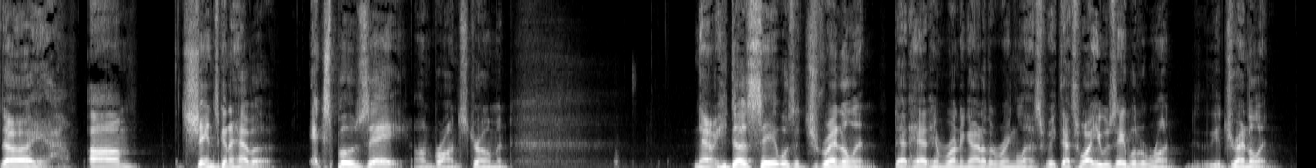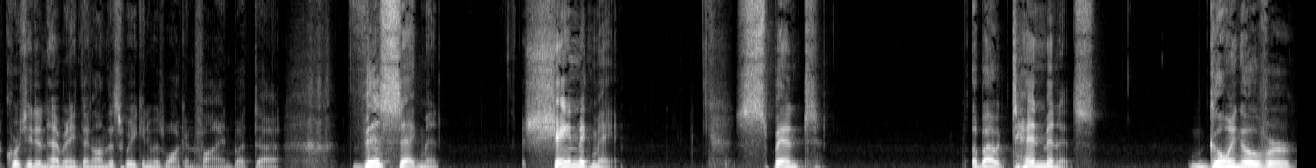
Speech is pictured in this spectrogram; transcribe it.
Oh yeah. Um, Shane's gonna have a expose on Braun Strowman. Now he does say it was adrenaline that had him running out of the ring last week. That's why he was able to run. The adrenaline. Of course, he didn't have anything on this week, and he was walking fine. But uh, this segment, Shane McMahon spent about ten minutes going over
